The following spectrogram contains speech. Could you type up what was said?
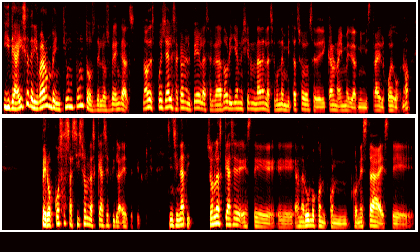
y de ahí se derivaron 21 puntos de los Bengals, ¿no? Después ya le sacaron el pie del acelerador y ya no hicieron nada en la segunda mitad, solo se dedicaron ahí medio a administrar el juego, ¿no? Pero cosas así son las que hace eh, Cincinnati, son las que hace este Anarumo con, con, esta, este,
